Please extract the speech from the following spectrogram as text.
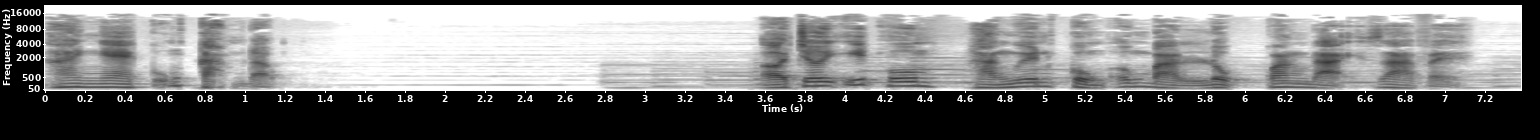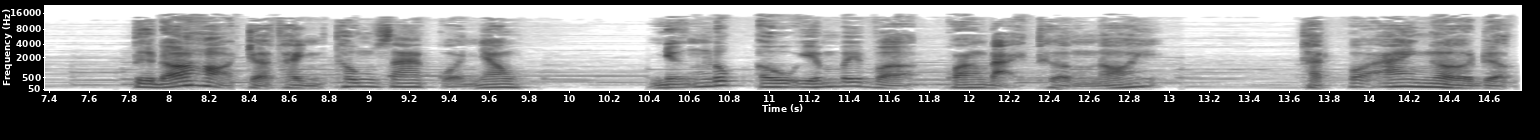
hai nghe cũng cảm động. Ở chơi ít hôm, Hà Nguyên cùng ông bà Lục Quang Đại ra về. Từ đó họ trở thành thông gia của nhau. Những lúc âu yếm với vợ, Quang Đại thường nói, thật có ai ngờ được,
